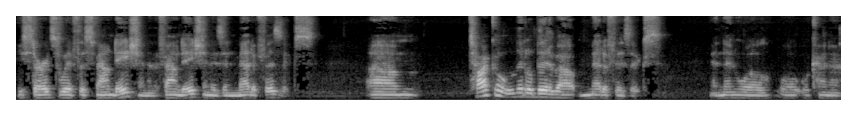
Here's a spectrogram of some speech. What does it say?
he starts with this foundation, and the foundation is in metaphysics. Um, talk a little bit about metaphysics, and then we'll we'll, we'll kind of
